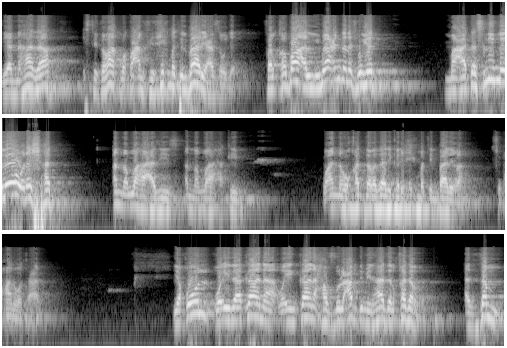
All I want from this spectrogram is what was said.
لأن هذا استدراك وطعن في حكمة الباري عز وجل. فالقضاء اللي ما عندنا في يد مع تسليمنا له ونشهد أن الله عزيز أن الله حكيم وأنه قدر ذلك لحكمة بالغة سبحانه وتعالى. يقول وإذا كان وإن كان حظ العبد من هذا القدر الذم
